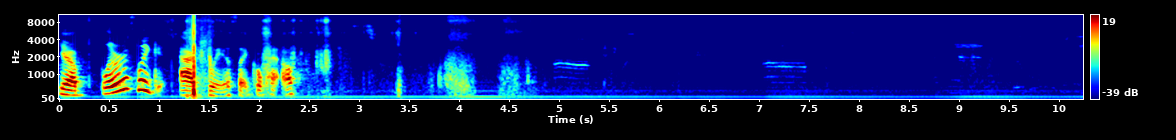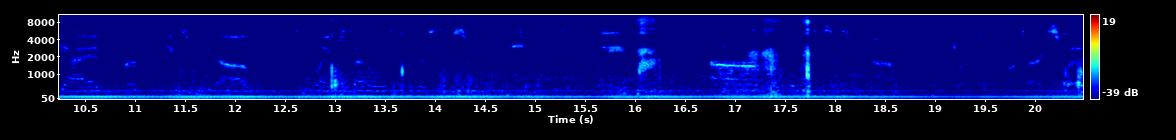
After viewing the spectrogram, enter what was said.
Yeah, Blair is like actually a psychopath. Um, anyway. Um, okay. And then Lily and Juliet are planning to meet up to like settle some of this sweet bullshit, presumably. Um, Jenny's a sociopath. I don't know the context, but.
